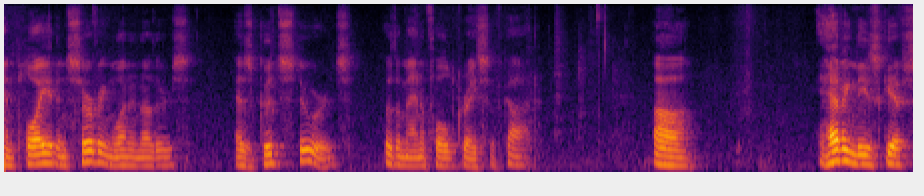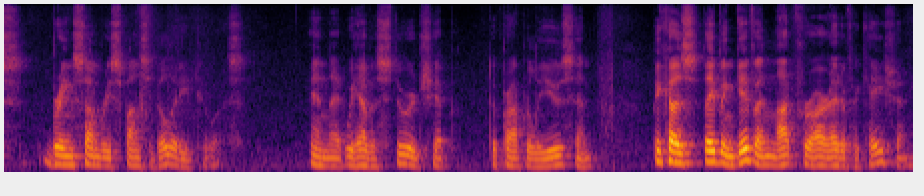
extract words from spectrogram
employ it in serving one another's as good stewards of the manifold grace of God. Uh, having these gifts brings some responsibility to us in that we have a stewardship to properly use them because they've been given not for our edification,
